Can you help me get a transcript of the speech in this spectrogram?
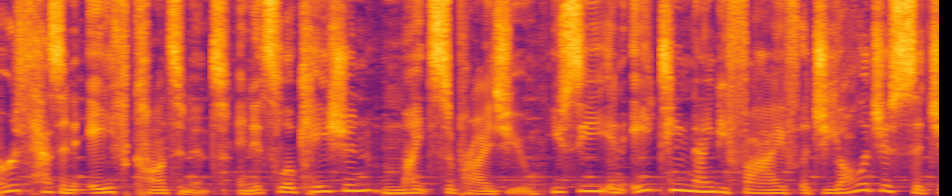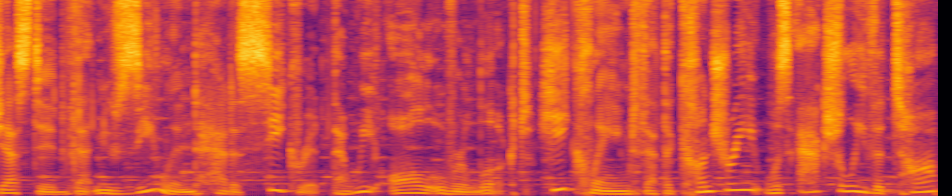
Earth has an eighth continent, and its location might surprise you. You see, in 1895, a geologist suggested that New Zealand had a secret that we all overlooked. He claimed that the country was actually the top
